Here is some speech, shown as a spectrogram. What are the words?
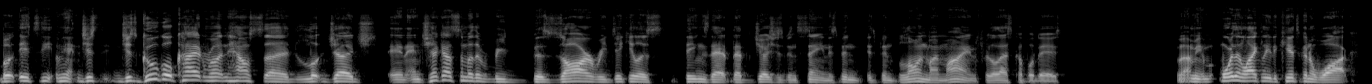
But it's the man, just just Google Kyle Rittenhouse uh, judge and and check out some of the re- bizarre, ridiculous things that that the judge has been saying. It's been it's been blowing my mind for the last couple days. I mean, more than likely the kid's gonna walk,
